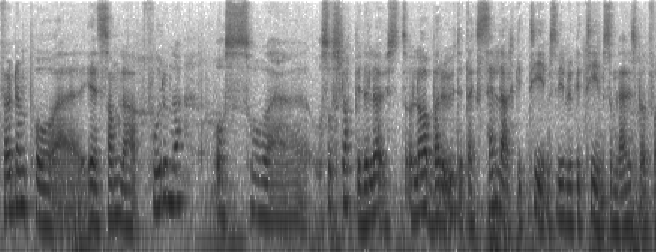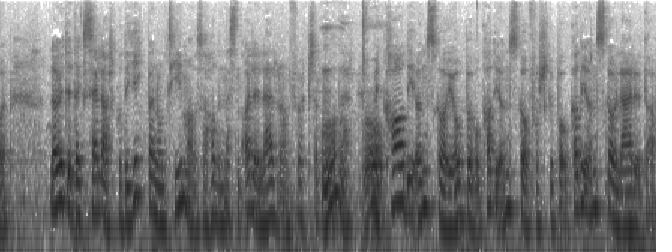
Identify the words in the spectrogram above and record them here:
for dem på, eh, i et samla forum. da, og så, eh, og så slapp vi det løst og la bare ut et Excel-ark i Teams. Vi bruker Teams som læringsplattform. La ut et Excel-ark, og det gikk bare noen timer, og så hadde nesten alle lærerne ført seg på Mm, det. Men hva de ønska å jobbe og hva de ønska å forske på, og hva de ønska å lære ut av.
